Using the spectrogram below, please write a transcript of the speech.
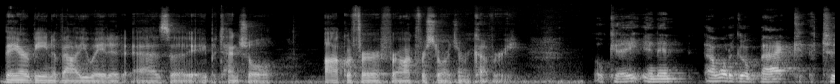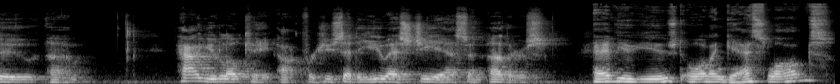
they are being evaluated as a, a potential aquifer for aquifer storage and recovery. Okay, and then I want to go back to um, how you locate aquifers. You said the USGS and others. Have you used oil and gas logs?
